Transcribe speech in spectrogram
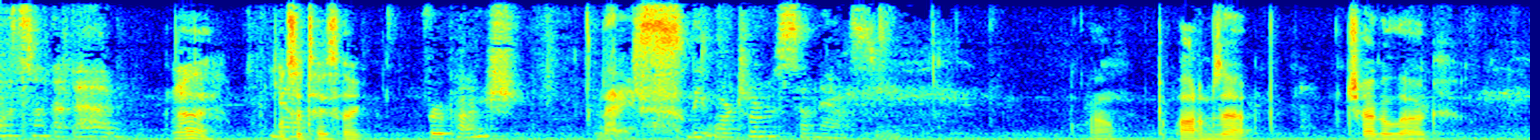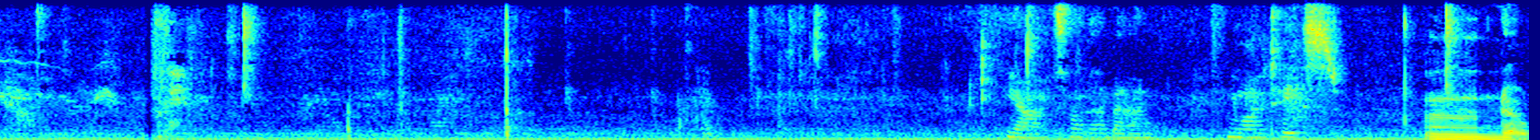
Oh, it's not that bad. Really? What's it taste like? Fruit punch. Nice. The orange one was so nasty. Well, bottoms up. Chug a lug. Yeah, it's not that bad. You want to taste? No.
